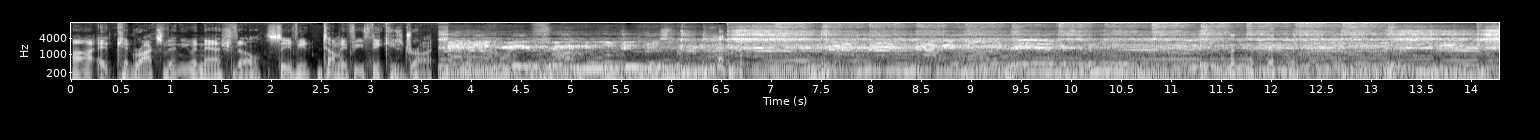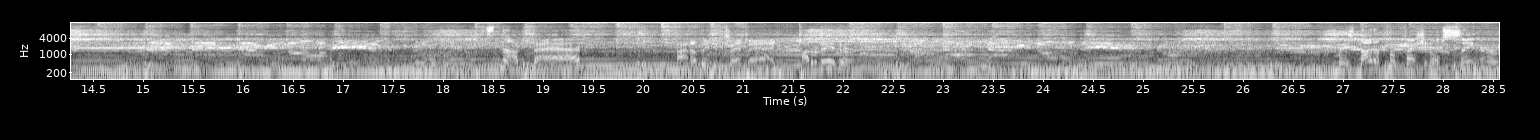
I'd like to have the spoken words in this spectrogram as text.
uh, at Kid Rock's venue in Nashville. See if you tell me if you think he's drunk. Find out where you're from and we'll do this. Knock, knock, knocking on heaven's door. It's not bad. I don't think it's that bad. I don't either. I mean, he's not a professional singer.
